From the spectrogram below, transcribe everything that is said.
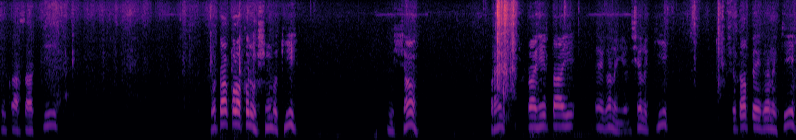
Vou caçar aqui. Vou estar tá colocando chumbo aqui no chão pra gente, pra gente tá aí pegando aí. Deixa ela aqui. Deixa eu tá pegando aqui.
